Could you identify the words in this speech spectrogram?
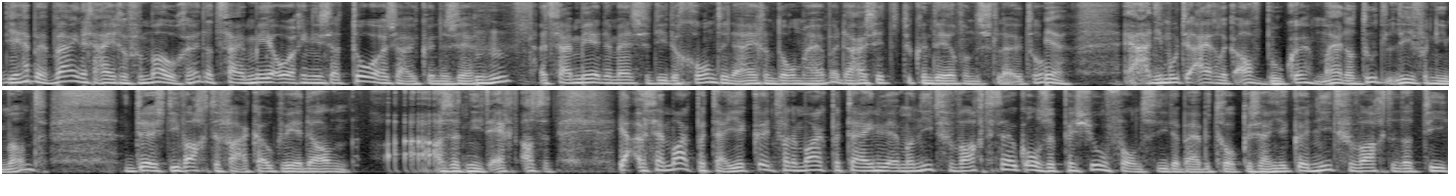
die hebben weinig eigen vermogen. hè. Dat zijn meer organisatoren, zou je kunnen zeggen. Mhm. Het zijn meer de mensen die de grond in eigendom hebben. Daar zit natuurlijk een deel van de sleutel. Ja. ja, die moeten eigenlijk afboeken. Maar dat doet liever niemand. Dus die wachten vaak ook weer dan als het niet echt. Als het, ja, het zijn marktpartijen. Je kunt van de marktpartij nu helemaal niet verwachten. Het zijn ook onze pensioenfondsen die daarbij betrokken zijn. Je kunt niet verwachten dat die,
